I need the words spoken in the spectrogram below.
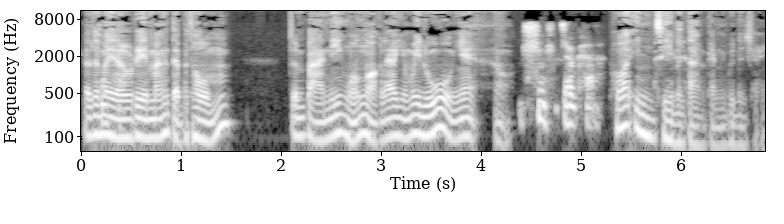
แล้วทำไมเราเรียนมาตั้งแต่ประถมจนป่านนี้หัวงอกแล้วยังไม่รู้อย่างเงี้ยเอาเจ้าค่ะ เพราะว่าอินทรีย์มันต่างกันคุณชัย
